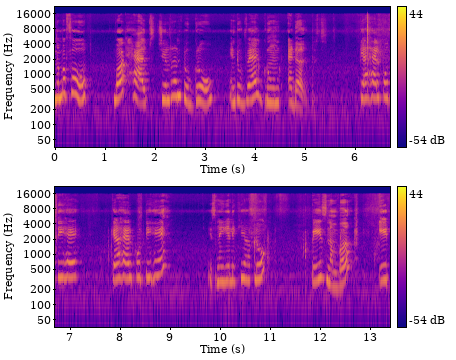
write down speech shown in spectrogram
number fourth what helps children to grow into well groomed adult क्या हेल्प होती है क्या हेल्प होती है इसमें ये लिखिए आप लोग पेज नंबर एट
